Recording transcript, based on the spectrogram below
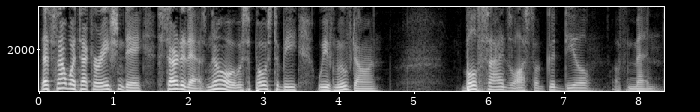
That's not what Decoration Day started as. No, it was supposed to be we've moved on. Both sides lost a good deal of men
